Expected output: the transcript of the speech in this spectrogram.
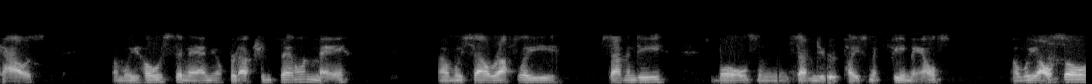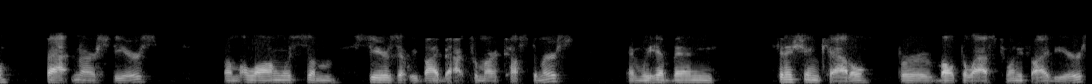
cows. Um, we host an annual production sale in May. Um, we sell roughly 70 bulls and 70 replacement females. Uh, we also fatten our steers um, along with some steers that we buy back from our customers. And we have been finishing cattle for about the last 25 years.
